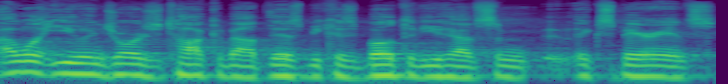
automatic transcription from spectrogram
I want you and George to talk about this because both of you have some experience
